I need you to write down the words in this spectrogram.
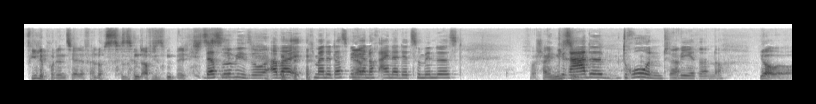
viele potenzielle Verluste sind auf diesem Bild. Das sowieso, aber ich meine, das wäre ja. Ja. noch einer, der zumindest gerade drohend Ja. wäre noch. so, ja, aber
